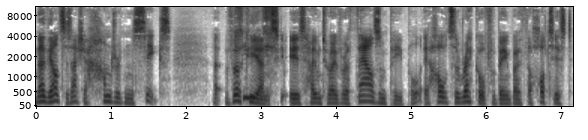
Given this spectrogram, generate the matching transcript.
No, the answer is actually 106. Uh, Verkhoyansk is home to over a thousand people. It holds the record for being both the hottest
